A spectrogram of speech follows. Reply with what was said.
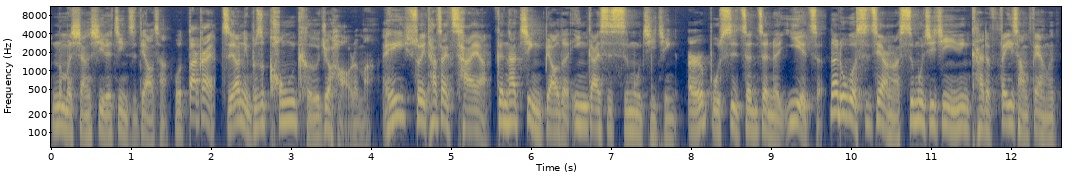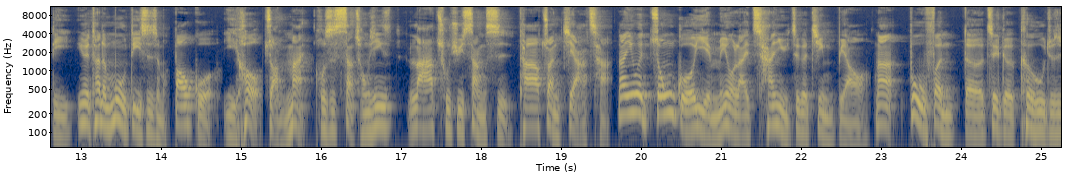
那么详细的尽职调查，我大概只要你不是空壳就好了嘛？哎，所以他在猜啊，跟他竞标的应该是私募基金，而不是真正的业者。那如果是这样啊，私募基金一定开的非常非常的低，因为它的目的是什么？包裹以后转卖或是上重新拉出去上市，他要赚价差。那因为中国也没有来参与这个竞标，那部分的这个客户就是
